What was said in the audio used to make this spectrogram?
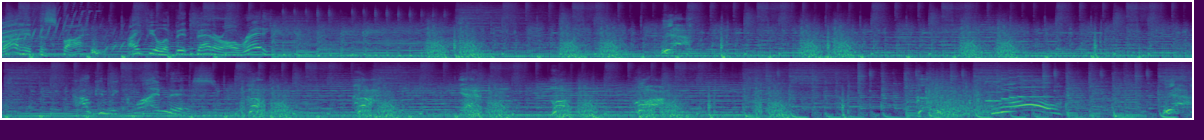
That hit the spot. I feel a bit better already. Yeah! How can we climb this? Whoa! Yeah!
